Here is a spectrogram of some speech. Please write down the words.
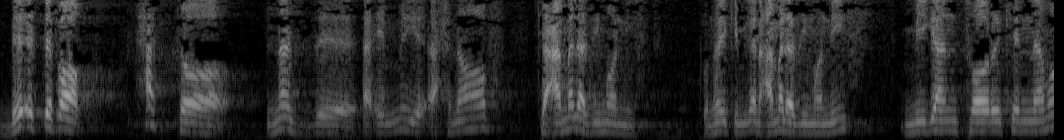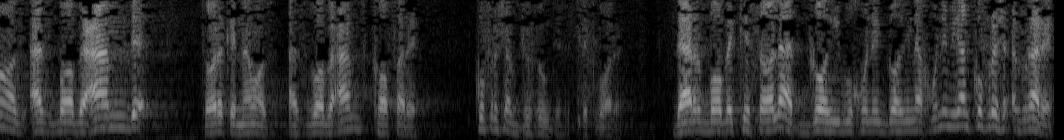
به اتفاق. حتی نزد ائمه احناف که عمل از ایمان نیست. اونهایی که میگن عمل از ایمان نیست میگن تارک نماز از باب عمد تارک نماز از باب عمد کافره. کفرش هم جحوده استکباره در باب کسالت گاهی بخونه گاهی نخونه میگن کفرش اصغره.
